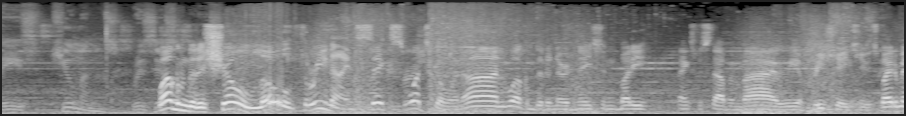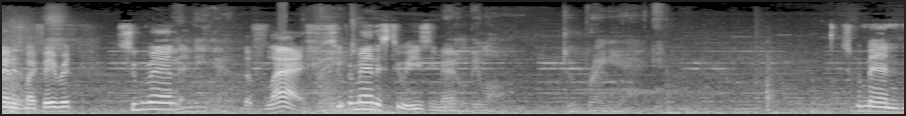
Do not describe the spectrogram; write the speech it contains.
These humans resist. Welcome to the show, Lowell 396. What's going on? Welcome to the Nerd Nation, buddy. Thanks for stopping by. We appreciate you. Spider Man is my favorite. Superman, the The Flash. Superman is too easy, man. will belong to Brainiac. Superman,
